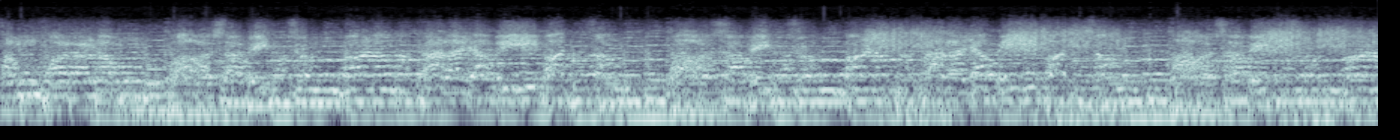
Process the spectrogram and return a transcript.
ప్రాణి భాష విజృంభణం కలయ బీభత్సం భాష విజృంభణం కలయ బీభత్సం భాష విజృంభణం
